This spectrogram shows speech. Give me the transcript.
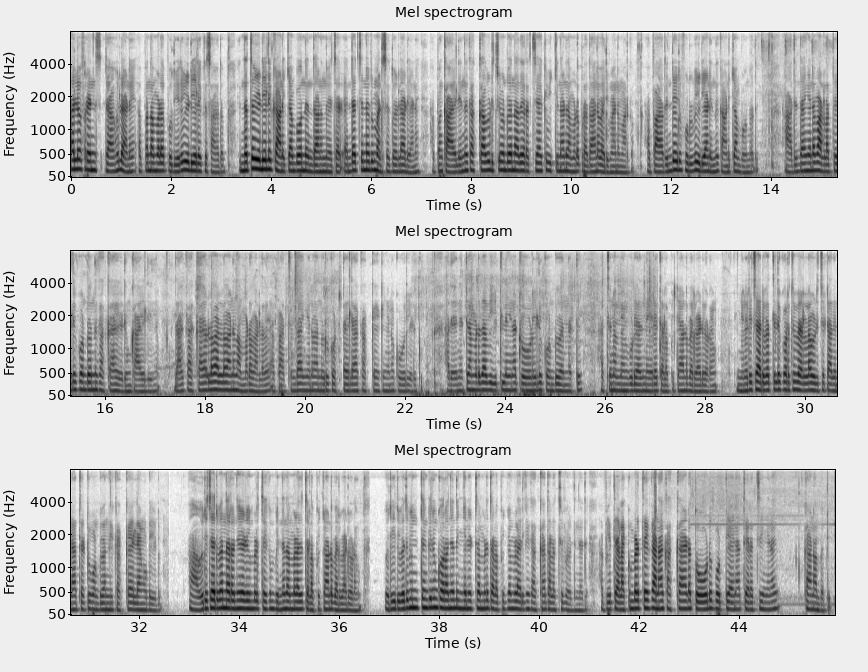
Hello friends രാഹുലാണ് അപ്പം നമ്മുടെ പുതിയൊരു വീഡിയോയിലേക്ക് സ്വാഗതം. ഇന്നത്തെ വീഡിയോയിൽ കാണിക്കാൻ പോകുന്നത് എന്താണെന്ന് വെച്ചാൽ എന്റെ അച്ഛൻ ഒരു മത്സ്യത്തൊഴിലാളിയാണ്. അപ്പം കായലിൽ നിന്ന് കക്ക പിടിച്ചു കൊണ്ടുവന്ന് അത് ഇറച്ചിയാക്കി വിൽക്കുന്നതാണ് നമ്മുടെ പ്രധാന വരുമാന മാർഗം അപ്പോൾ അതിന്റെ ഒരു ഫുൾ വീഡിയോ ആണ് ഇന്ന് കാണിക്കാൻ പോകുന്നത്. ആദ്യം തന്നെ ഇങ്ങനെ വള്ളത്തിൽ കൊണ്ടുവന്ന് കക്കായ ഇടും കായലിൽ നിന്ന് ഇതാ കക്കായുള്ള വെള്ളമാണ് നമ്മുടെ വെള്ളം അപ്പോൾ അച്ഛൻ ദാ ഇങ്ങനെ വന്നൊരു കൊട്ടയിൽ ആ കക്കയൊക്കെ ഇങ്ങനെ കോരിയെടുക്കും. അത് കഴിഞ്ഞിട്ട് നമ്മുടെ ദാ വീട്ടിലിങ്ങനെ ട്രോളിയിൽ കൊണ്ടുവന്നിട്ട് അച്ഛനും അമ്മയും കൂടി അത് നേരെ തിളപ്പിക്കാനുള്ള പരിപാടി തുടങ്ങും. ഇങ്ങനൊരു ചരുവത്തിൽ കുറച്ച് വെള്ളം ഒഴിച്ചിട്ട് അതിനകത്തോട്ട് കൊണ്ടുവന്ന് ഈ കക്ക എല്ലാം കൂടി ഇടും. ആ ഒരു ചരുവം നിറഞ്ഞു കഴിയുമ്പോഴത്തേക്കും പിന്നെ നമ്മളത് തിളപ്പിക്കാനുള്ള പരിപാടി തുടങ്ങും. ഒരു ഇരുപത് മിനിറ്റെങ്കിലും കുറഞ്ഞത് ഇങ്ങനെ ഇട്ട് നമ്മൾ തിളപ്പിക്കുമ്പോഴായിരിക്കും കക്ക തിളച്ച് വരുന്നത് അപ്പോൾ ഈ തിളക്കുമ്പോഴത്തേക്കാണ് ആ കക്കയുടെ തോട് പൊട്ടി അതിനകത്ത് ഇറച്ചി ഇങ്ങനെ കാണാൻ പറ്റും.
